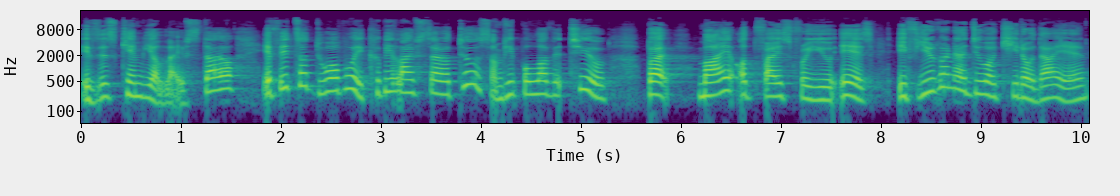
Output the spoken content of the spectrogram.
If this can be a lifestyle, if it's a doable, it could be a lifestyle too. Some people love it too. But my advice for you is if you're going to do a keto diet,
